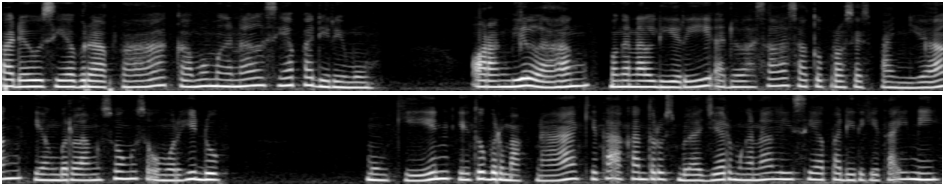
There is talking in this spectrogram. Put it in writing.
Pada usia berapa kamu mengenal siapa dirimu? Orang bilang mengenal diri adalah salah satu proses panjang yang berlangsung seumur hidup. Mungkin itu bermakna kita akan terus belajar mengenali siapa diri kita ini.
